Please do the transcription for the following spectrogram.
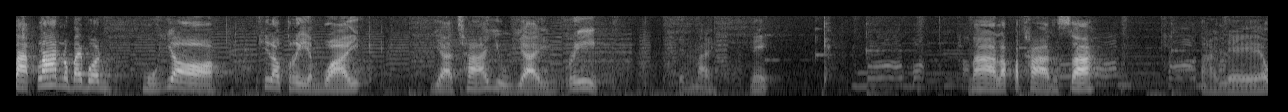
ตากราดลงไปบนหมูยอที่เราเตรียมไว้ อย่าช้าอยู่ใหญ่รีบ เห็นไหมนี่น่ารับประทานซะ ตายแล้ว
